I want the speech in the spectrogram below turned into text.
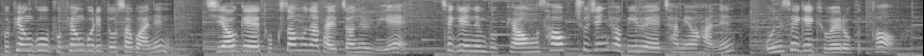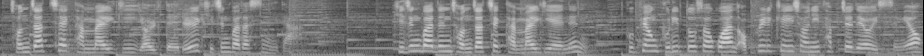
부평구 부평구립도서관은 지역의 독서문화 발전을 위해 책 읽는 부평 사업추진협의회에 참여하는 온세계 교회로부터 전자책 단말기 10대를 기증받았습니다. 기증받은 전자책 단말기에는 부평 구립도서관 어플리케이션이 탑재되어 있으며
